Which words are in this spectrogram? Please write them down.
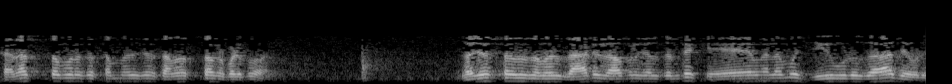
సరస్వమునకు సంబంధించిన సమస్త అక్కడ పడిపోవాలి. ధ్వజస్తంభం మనం దాటి లోపలికి వెళ్తుంటే కేవలము జీవుడుగా దేవుడు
